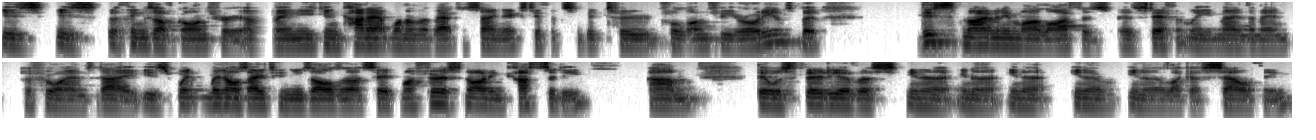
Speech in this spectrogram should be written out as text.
is is the things I've gone through. I mean, you can cut out what I'm about to say next if it's a bit too full on for your audience, but this moment in my life has has definitely made the man of who I am today. Is when when I was 18 years old, as I said, my first night in custody, um, there was 30 of us in a in a in a in a in a like a cell thing,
